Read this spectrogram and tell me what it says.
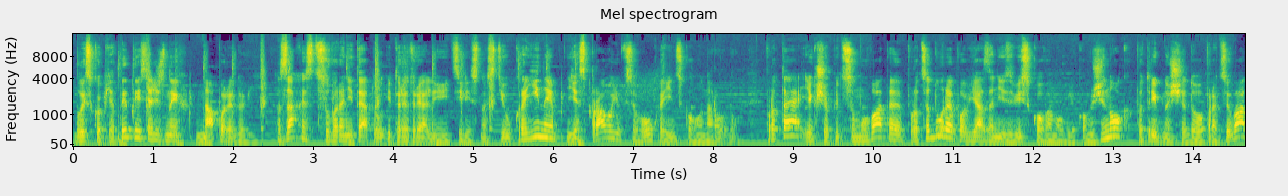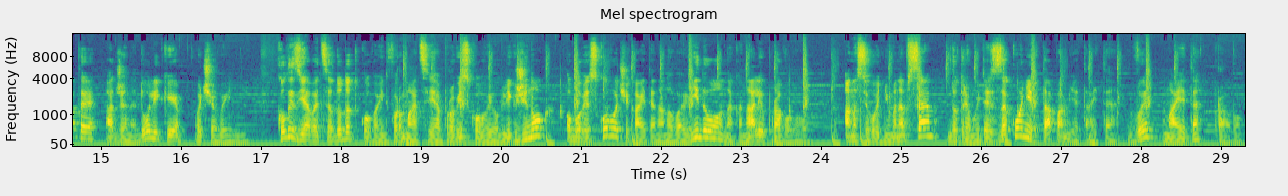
Близько 5 тисяч з них на передовій. Захист суверенітету і територіальної цілісності України є справою всього українського народу. Проте, якщо підсумувати, процедури, пов'язані з військовим обліком жінок, потрібно ще доопрацювати, адже недоліки очевидні. Коли з'явиться додаткова інформація про військовий облік жінок, обов'язково чекайте на нове відео на каналі Праволов. А на сьогодні в мене все. Дотримуйтесь законів та пам'ятайте, ви маєте право.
